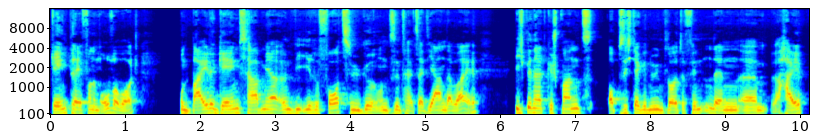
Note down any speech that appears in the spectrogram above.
Gameplay von einem Overwatch. Und beide Games haben ja irgendwie ihre Vorzüge und sind halt seit Jahren dabei. Ich bin halt gespannt, ob sich da genügend Leute finden, denn ähm, Hype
